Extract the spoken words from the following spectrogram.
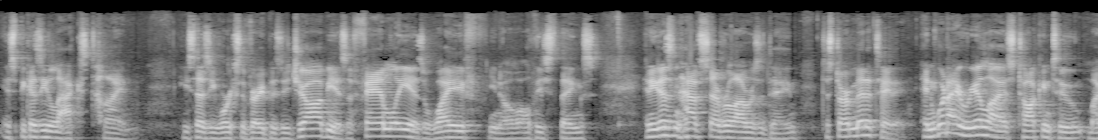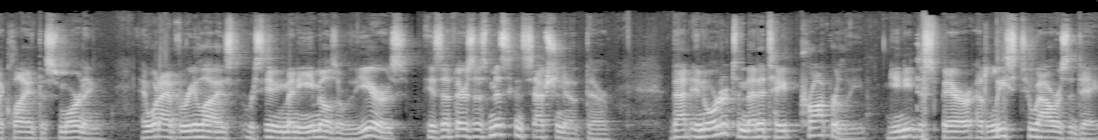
is because he lacks time. He says he works a very busy job, he has a family, he has a wife, you know, all these things. And he doesn't have several hours a day to start meditating. And what I realized talking to my client this morning, and what I've realized receiving many emails over the years, is that there's this misconception out there that in order to meditate properly, you need to spare at least two hours a day.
